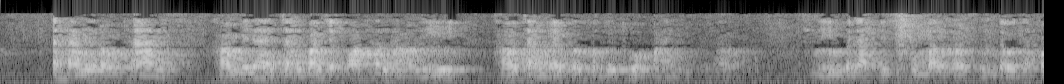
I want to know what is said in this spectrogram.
ำอาหารในโรงทาน เขาไม่ได้จัดไว้เฉพาะท่านเหล่านี้ เขาจัดไว้เพื่อคนทั่วไปนะครับ ทีนี้บรรดาที่สุขุมบ้างน้อยสุนโดแต่ก็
